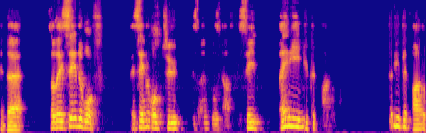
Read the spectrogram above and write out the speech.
and uh, so they send him off. They send him off to his uncle's house to see maybe you could find him. Maybe you could find.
